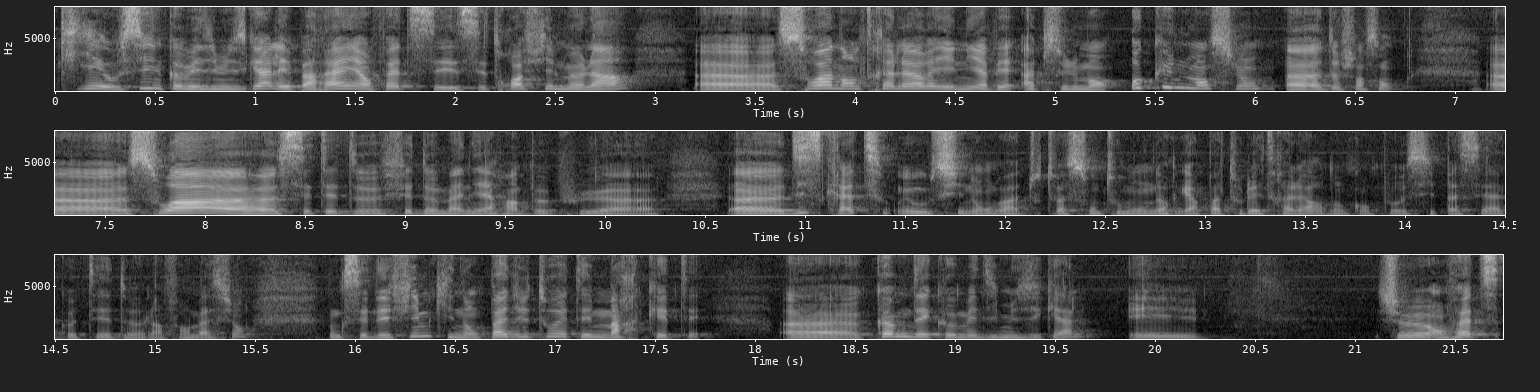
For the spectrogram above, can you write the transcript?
qui est aussi une comédie musicale. Et pareil, en fait, ces, ces trois films-là, euh, soit dans le trailer, il n'y avait absolument aucune mention euh, de chanson, euh, soit euh, c'était de, fait de manière un peu plus euh, discrète, ou sinon, bah, de toute façon, tout le monde ne regarde pas tous les trailers, donc on peut aussi passer à côté de l'information. Donc c'est des films qui n'ont pas du tout été marketés euh, comme des comédies musicales. Et je, en fait,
